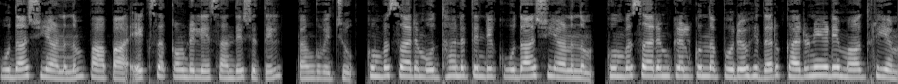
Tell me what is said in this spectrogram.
കൂതാശിയാണെന്നും പാപ്പ എക്സ് അക്കൌണ്ടിലെ സന്ദേശത്തിൽ പങ്കുവച്ചു. കുംഭസാരം ഉദ്ധാനത്തിന്റെ കൂതാശിയാണെന്നും കുംഭസാരം കേൾക്കുന്ന പുരോഹിതർ കരുണയുടെ മാധുര്യം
